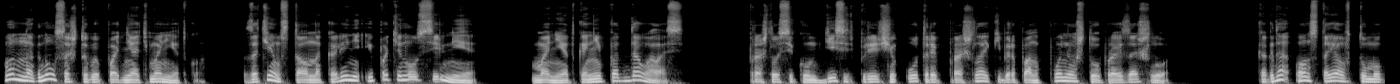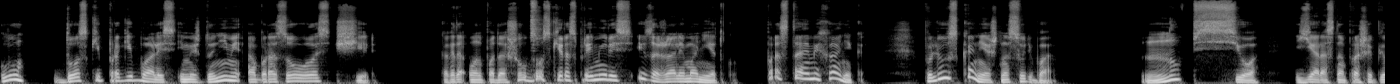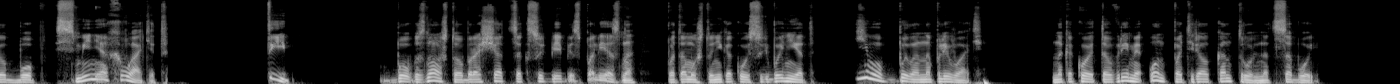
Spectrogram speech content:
Он нагнулся, чтобы поднять монетку. Затем встал на колени и потянул сильнее. Монетка не поддавалась. Прошло секунд десять, прежде чем отрыв прошла, и киберпанк понял, что произошло. Когда он стоял в том углу, доски прогибались, и между ними образовывалась щель. Когда он подошел, доски распрямились и зажали монетку. Простая механика. Плюс, конечно, судьба. «Ну все», – яростно прошипел Боб, – «с меня хватит». «Ты...» Боб знал, что обращаться к судьбе бесполезно, потому что никакой судьбы нет. Ему было наплевать. На какое-то время он потерял контроль над собой.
